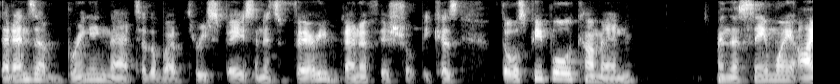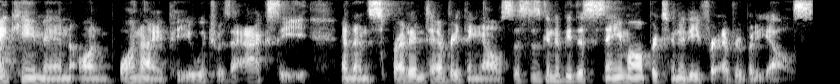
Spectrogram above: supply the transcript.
That ends up bringing that to the Web3 space. And it's very beneficial because those people will come in in the same way I came in on one IP, which was Axie, and then spread into everything else, this is going to be the same opportunity for everybody else.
